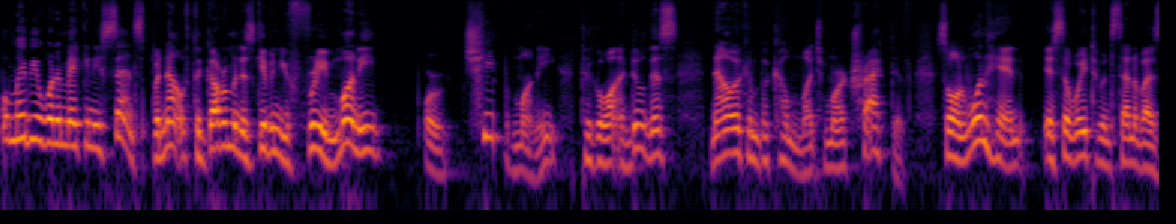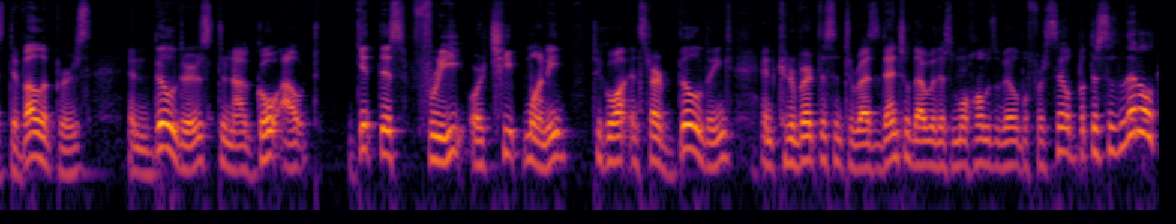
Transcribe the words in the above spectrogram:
well, maybe it wouldn't make any sense. But now if the government is giving you free money, or cheap money to go out and do this, now it can become much more attractive. So on one hand, it's a way to incentivize developers and builders to now go out get this free or cheap money to go out and start building and convert this into residential. That way there's more homes available for sale. But there's a little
